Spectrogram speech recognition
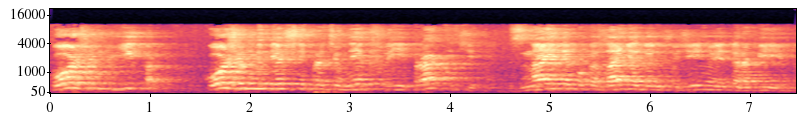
Кожен лікар, кожен медичний працівник в своїй практиці знайде показання до інфузійної терапії.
